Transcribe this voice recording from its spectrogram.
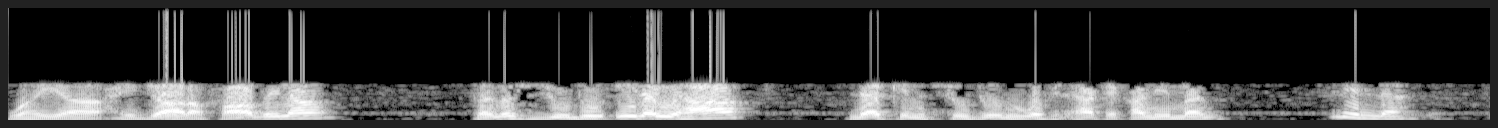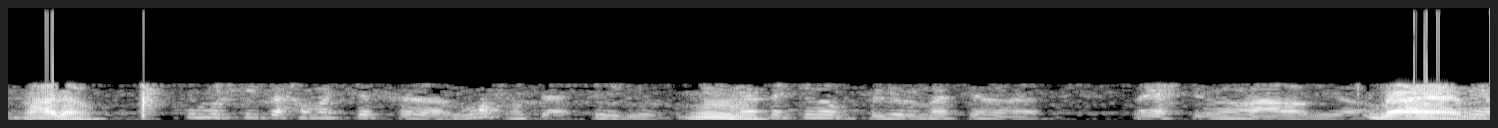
وهي حجارة فاضلة فنسجد إليها لكن السجود هو في الحقيقة لمن؟ لله. هذا هو. المشكلة تاعهم الشيخ اللفظ تاع السجود هذا كما بكل ما لا يحتمل العربية. ما يعني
